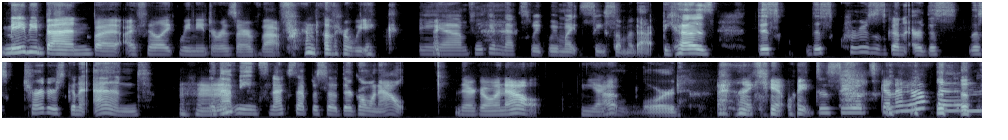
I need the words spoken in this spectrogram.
Maybe Ben, but I feel like we need to reserve that for another week. yeah, I'm thinking next week we might see some of that because this this cruise is gonna or this this charter is gonna end, Mhm. and that means next episode they're going out. They're going out. Yep. Oh, Lord. I can't wait to see what's going to happen.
